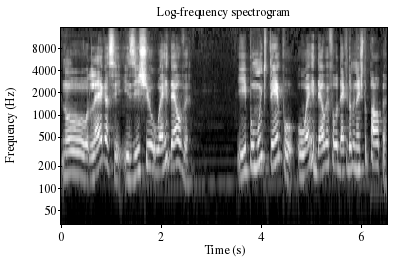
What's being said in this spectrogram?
no Legacy existe o R-Delver. E por muito tempo, o R-Delver foi o deck dominante do Pauper.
